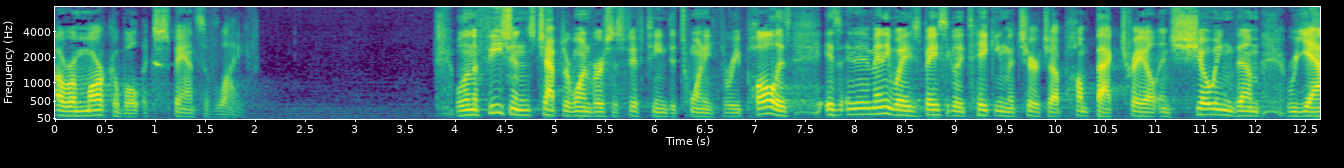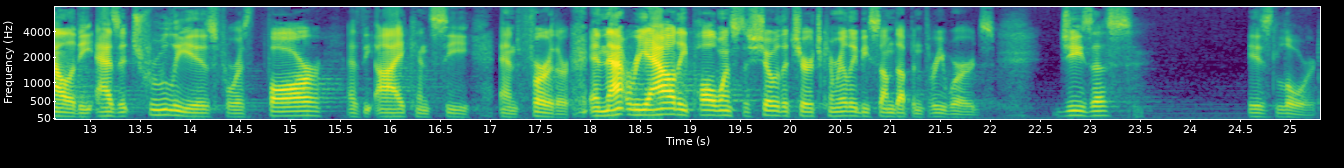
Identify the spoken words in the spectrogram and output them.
a remarkable expanse of life. Well, in Ephesians chapter 1, verses 15 to 23, Paul is, is in many ways basically taking the church up humpback trail and showing them reality as it truly is for as far as the eye can see and further. And that reality Paul wants to show the church can really be summed up in three words Jesus is Lord.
